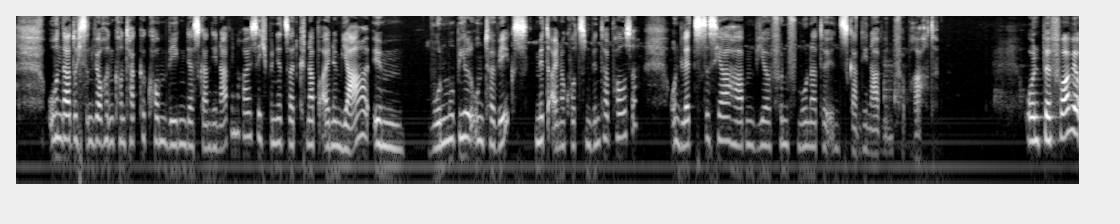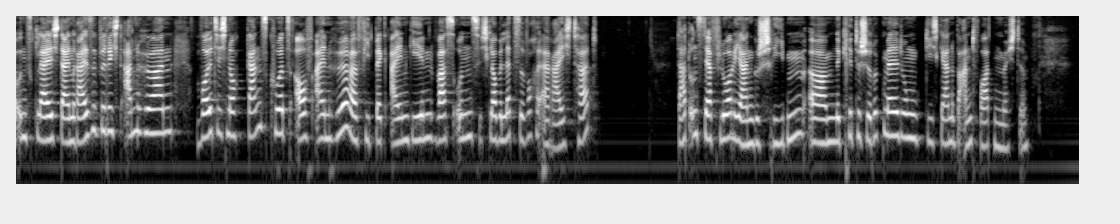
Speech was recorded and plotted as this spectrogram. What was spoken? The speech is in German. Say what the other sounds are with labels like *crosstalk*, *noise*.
Und dadurch sind wir auch in Kontakt gekommen wegen der Skandinavienreise. Ich bin jetzt seit knapp einem Jahr im Wohnmobil unterwegs mit einer kurzen Winterpause. Und letztes Jahr haben wir fünf Monate in Skandinavien verbracht. Und bevor wir uns gleich deinen Reisebericht anhören, wollte ich noch ganz kurz auf ein Hörerfeedback eingehen, was uns, ich glaube, letzte Woche erreicht hat. Da hat uns der Florian geschrieben, ähm, eine kritische Rückmeldung, die ich gerne beantworten möchte.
